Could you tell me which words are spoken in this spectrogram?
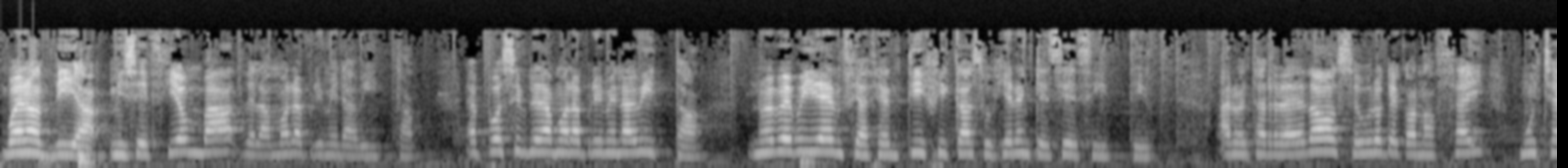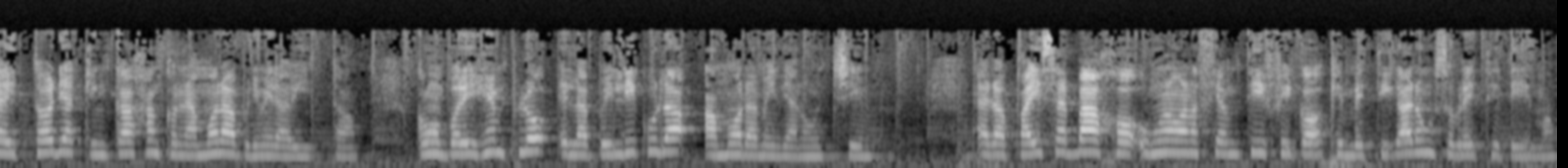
Buenos días, mi sección va del amor a primera vista. ¿Es posible el amor a primera vista? Nueve evidencias científicas sugieren que sí existe. A nuestro alrededor seguro que conocéis muchas historias que encajan con el amor a primera vista, como por ejemplo en la película Amor a medianoche. En los Países Bajos hubo unos científicos que investigaron sobre este tema.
